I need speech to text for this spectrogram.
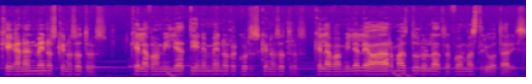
que ganan menos que nosotros, que la familia tiene menos recursos que nosotros, que la familia le va a dar más duro las reformas tributarias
